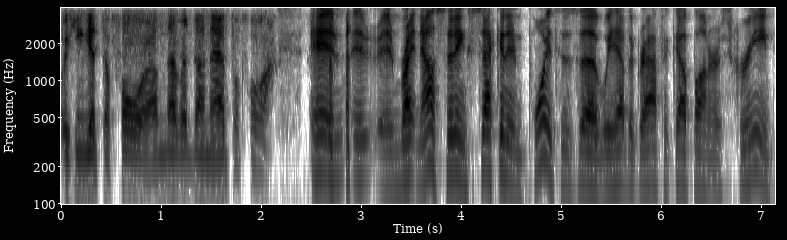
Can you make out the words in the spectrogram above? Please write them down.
we can get to four. I've never done that before. And, and, and, right now, sitting second in points, as uh, we have the graphic up on our screen,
